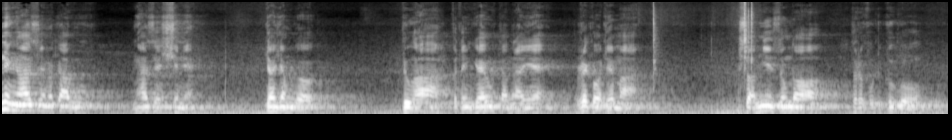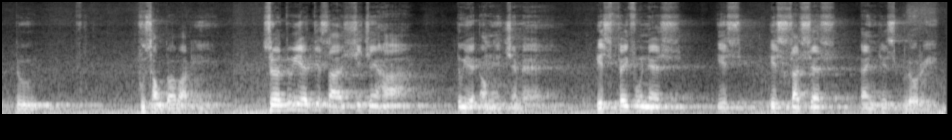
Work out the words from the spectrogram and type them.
နှစ်90မကဘူး58နှစ်ဒါကြောင့်မလို့သူဟာပသိင်္ဂဲဥတန္တရာရဲ့ record ထဲမှာအစအမြင့်ဆုံးသောသရဖုတစ်ခုကိုသူဖူဆောင်သွားပါပြီဆိုတော့သူ့ရဲ့တစ္ဆာရှိခြင်းဟာသူ့ရဲ့အောင်မြင်ခြင်းပဲ his faithfulness is his success and his glory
